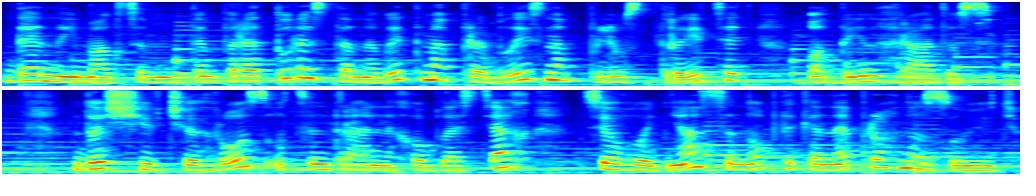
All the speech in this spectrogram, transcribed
Денний максимум температури становитиме приблизно плюс 31 градус. Дощів чи гроз у центральних областях цього дня синоптики не прогнозують.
